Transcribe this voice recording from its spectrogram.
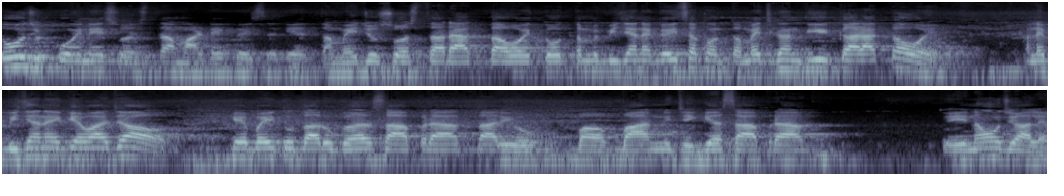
તો જ કોઈને સ્વચ્છતા માટે કહી શકીએ. તમે જો સ્વચ્છતા રાખતા હોય તો તમે બીજાને કહી શકો તમે જ ગંદકી રાખતા હોય. અને બીજાને કહેવા જાઓ કે, ભાઈ તું તારું ઘર સાફ રાખ, તારી બહારની જગ્યા સાફ રાખ. તો એ ન ચાલે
